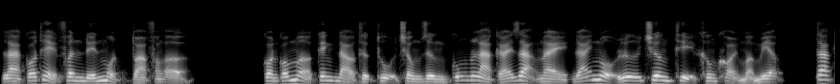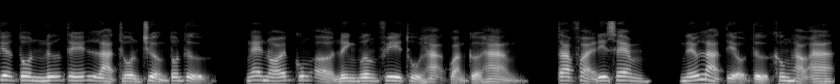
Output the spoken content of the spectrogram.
là có thể phân đến một tòa phòng ở. Còn có mở kênh đảo thực thụ trồng rừng cũng là cái dạng này đãi ngộ lữ trương thị không khỏi mở miệng, ta kia tôn nữ tế là thôn trưởng tôn tử, nghe nói cũng ở Ninh Vương Phi thủ hạ quản cửa hàng, ta phải đi xem, nếu là tiểu tử không hảo a,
